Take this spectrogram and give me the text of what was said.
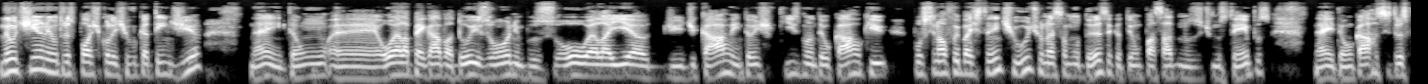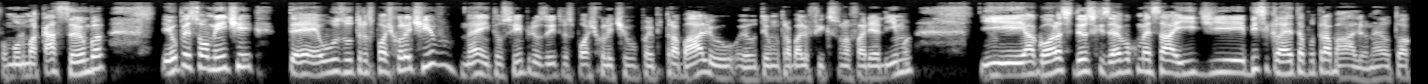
não tinha nenhum transporte coletivo que atendia, né? Então, é, ou ela pegava dois ônibus ou ela ia de, de carro, então a gente quis manter o carro, que por sinal foi bastante útil nessa mudança que eu tenho passado nos últimos tempos, né? Então o carro se transformou numa caçamba. Eu pessoalmente é, uso o transporte coletivo, né? Então sempre usei transporte coletivo para ir para o trabalho. Eu tenho um trabalho fixo na Faria Lima. E agora, se Deus quiser, vou começar a ir de bicicleta para o trabalho, né? Eu estou a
